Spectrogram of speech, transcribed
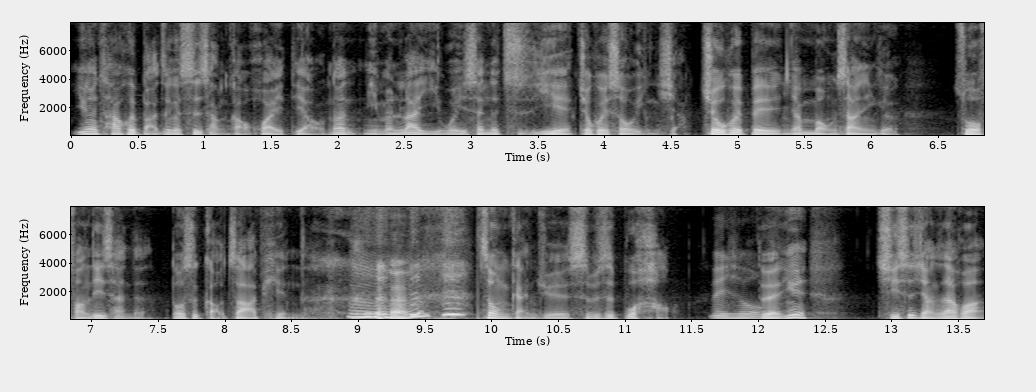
因为他会把这个市场搞坏掉，那你们赖以为生的职业就会受影响，就会被人家蒙上一个做房地产的都是搞诈骗的，这种感觉是不是不好？没错，对，因为其实讲实在话，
